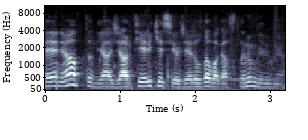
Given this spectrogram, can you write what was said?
E ne yaptın ya? Jartier'i kesiyor. Gerald'a bak aslanım benim ya.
